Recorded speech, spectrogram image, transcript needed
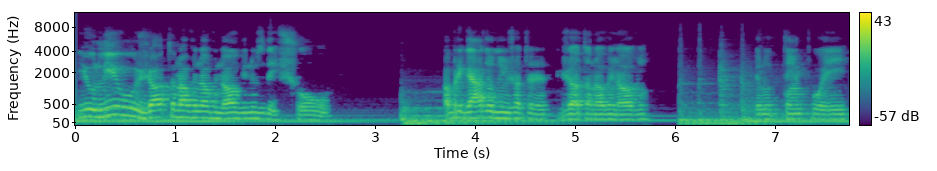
E o Liu J999 nos deixou. Obrigado, Liu J, J99, pelo tempo aí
